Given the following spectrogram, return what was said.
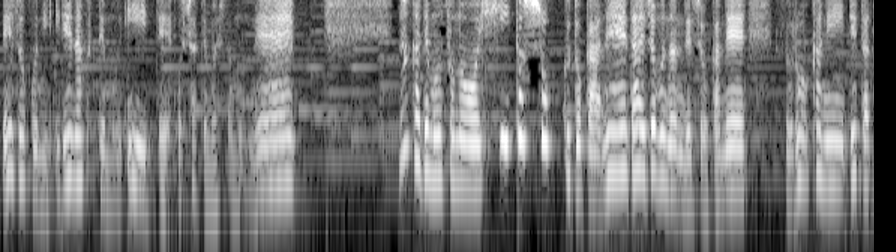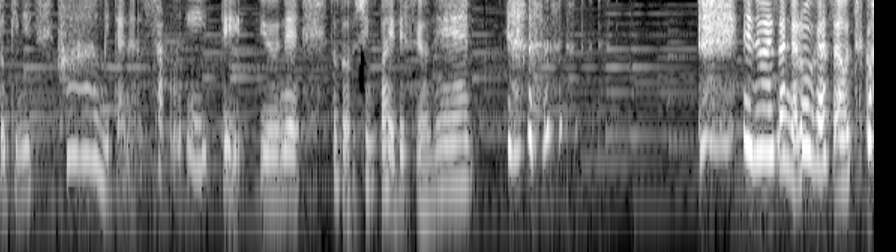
冷蔵庫に入れなくてもいいっておっしゃってましたもんね。なんかでもそのヒートショックとかね、大丈夫なんでしょうかね。廊下に出た時に、ふーみたいな寒いっていうね、ちょっと心配ですよね。江上さんがローガンさん落ち込ん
